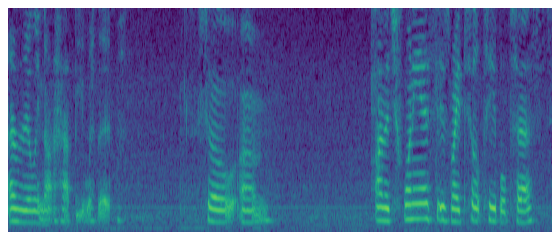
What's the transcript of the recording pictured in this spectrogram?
I'm really not happy with it. So, um, on the 20th is my tilt table test,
